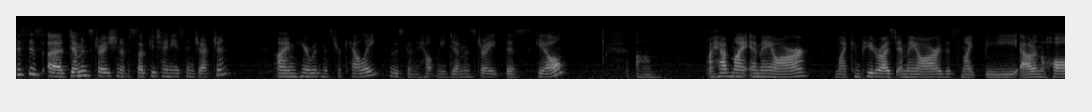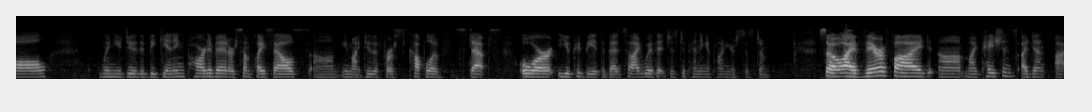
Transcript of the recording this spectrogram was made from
This is a demonstration of a subcutaneous injection. I'm here with Mr. Kelly, who's going to help me demonstrate this skill. Um, I have my MAR, my computerized MAR. This might be out in the hall when you do the beginning part of it or someplace else. Um, you might do the first couple of steps, or you could be at the bedside with it, just depending upon your system. So I've verified uh, my patient's ident uh,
